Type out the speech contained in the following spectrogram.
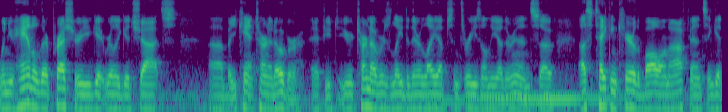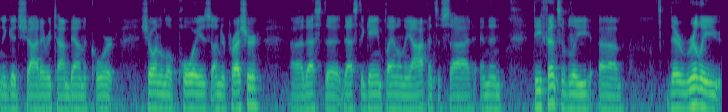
when you handle their pressure, you get really good shots. Uh, but you can't turn it over. If you, your turnovers lead to their layups and threes on the other end, so us taking care of the ball on offense and getting a good shot every time down the court, showing a little poise under pressure, uh, that's the that's the game plan on the offensive side. And then defensively, um, they're really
